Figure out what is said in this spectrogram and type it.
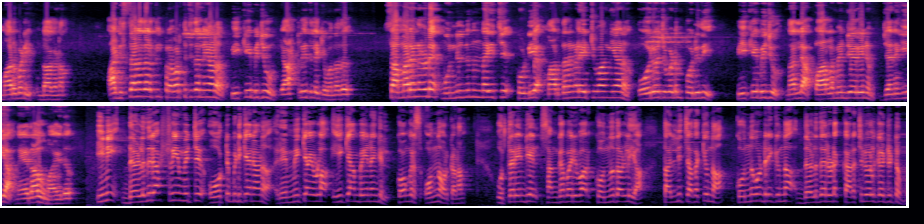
മറുപടി ഉണ്ടാകണം. അടിസ്ഥാന തലത്തിൽ പ്രവർത്തിച്ച് തന്നെയാണ് പി കെ ബിജുവും രാഷ്ട്രീയത്തിലേക്ക് വന്നത്. സമരങ്ങളുടെ മുന്നിൽ നിന്നും നയിച്ച് കൊടിയ മർദ്ദനങ്ങൾ ഏറ്റുവാങ്ങിയാണ് ഓരോ ചുവടും പൊരുതി പി കെ ബിജു നല്ല പാർലമെന്റേറിയനും ജനകീയ നേതാവുമായത്. ഇനി ദളിത് രാഷ്ട്രീയം വിറ്റ് വോട്ട് പിടിക്കാനാണ് രമ്യയ്ക്കായുള്ള ഈ ക്യാമ്പയിനെങ്കിൽ കോൺഗ്രസ് ഒന്നോർക്കണം. ഉത്തരേന്ത്യയിൽ സംഘപരിവാർ കൊന്നുതള്ളിയ തല്ലിച്ചതയ്ക്കുന്ന കൊന്നുകൊണ്ടിരിക്കുന്ന ദളിതരുടെ കരച്ചിലുകൾ കേട്ടിട്ടും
